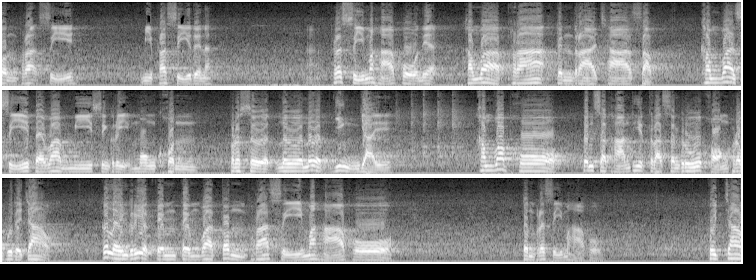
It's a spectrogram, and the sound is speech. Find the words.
ต้นพระศรีมีพระศรีด้วยนะพระศรีมหาโพเนี่ยคำว่าพระเป็นราชาศัพท์คำว่าสีแปลว่ามีสิ่งริมงคล ประเสริฐเลอเลิศยิ่งใหญ่คำว่าโพเป็นสถานที่ตรัสสังรู้ของพระพุทธเจ้า ก็เลยเรียกเต็มเต็มว่าต้นพระศรีมหาโพต้นพระศรีมหาโพ พระเจ้า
